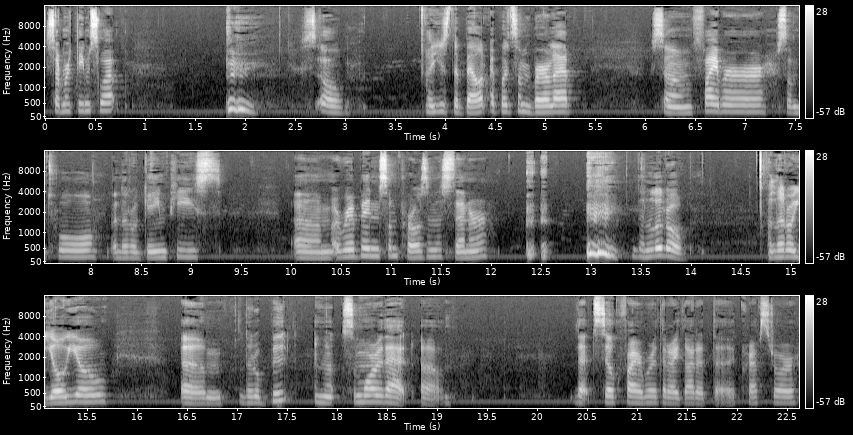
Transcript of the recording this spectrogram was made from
summer theme swap. so I used the belt. I put some burlap, some fiber, some tulle, a little game piece, um, a ribbon, some pearls in the center, the little, a little yo-yo, um, a little boot, and some more of that um, that silk fiber that I got at the craft store,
